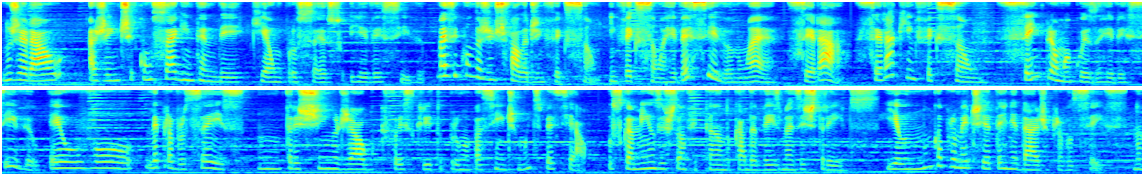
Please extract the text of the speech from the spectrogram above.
no geral, a gente consegue entender que é um processo irreversível. Mas e quando a gente fala de infecção? Infecção é reversível, não é? Será? Será que infecção sempre é uma coisa reversível? Eu vou ler para vocês um trechinho de algo que foi escrito por uma paciente muito especial. Os caminhos estão ficando cada vez mais estreitos e eu nunca prometi eternidade para vocês. No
